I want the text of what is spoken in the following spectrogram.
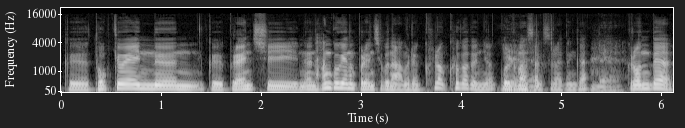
그 도쿄에 있는 그 branch는 한국에는 branch보다 아무래도 클 크거든요. 골드만삭스라든가. 네. 그런데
